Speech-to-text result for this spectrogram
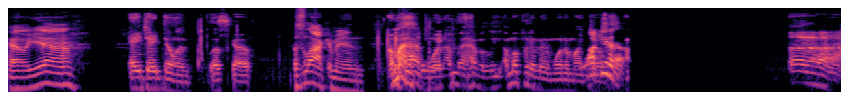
Hell yeah. AJ Dillon, let's go. Let's lock him in. I'm gonna have one. I'm gonna have a lead. I'm gonna put him in one of my. Lock it up. Ugh.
